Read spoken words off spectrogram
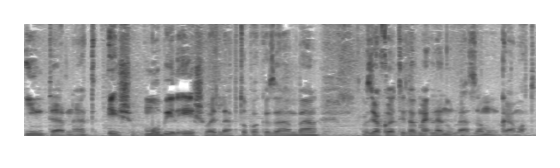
internet, és mobil és vagy laptop a közelemben, az gyakorlatilag lenullázza a munkámat.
